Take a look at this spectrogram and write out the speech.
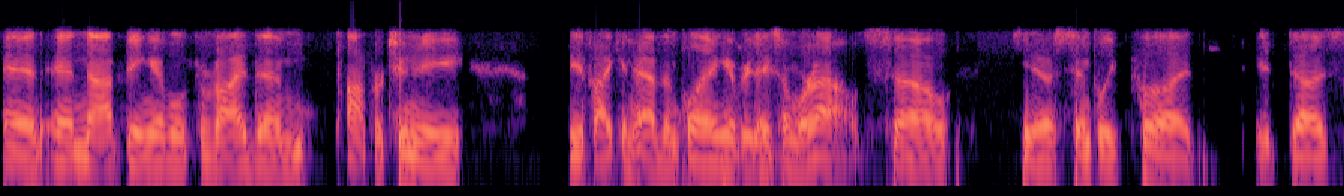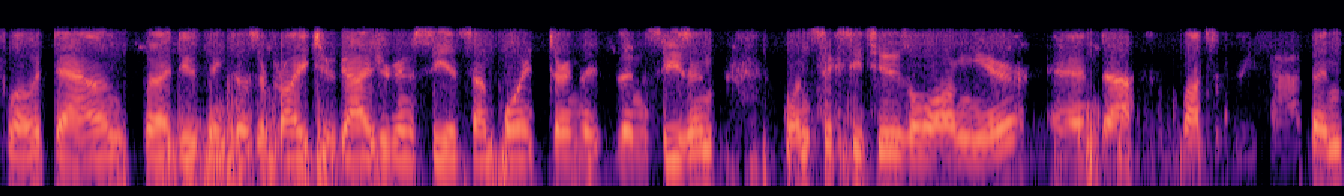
and and not being able to provide them opportunity if I can have them playing every day somewhere else. So, you know, simply put, it does slow it down, but I do think those are probably two guys you're going to see at some point during the, during the season. 162 is a long year, and uh, lots of things happen.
